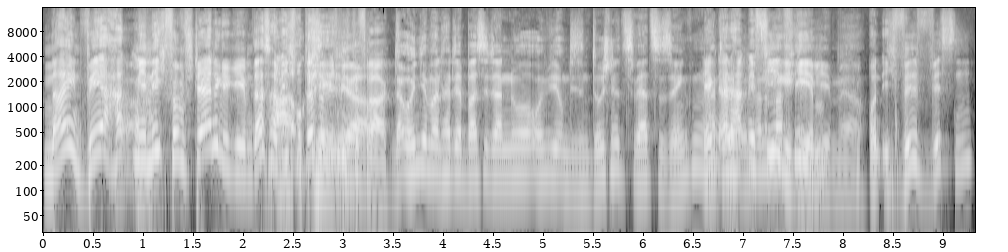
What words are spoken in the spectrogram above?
Nein, wer hat mir nicht fünf Sterne gegeben? Das habe Ah, ich, das okay. hab ich mich gefragt. Na, irgendjemand hat ja Basti dann nur irgendwie, um diesen Durchschnittswert zu senken. Irgendeiner hat mir irgendwann vier mal gegeben. ja. Und ich will wissen,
